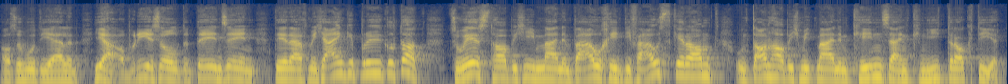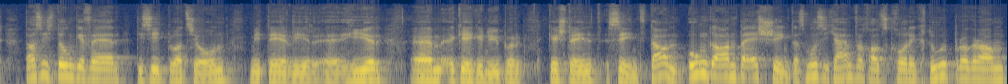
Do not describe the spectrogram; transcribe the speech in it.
also Woody Allen, ja, aber ihr solltet den sehen, der auf mich eingeprügelt hat. Zuerst habe ich ihm meinen Bauch in die Faust gerammt und dann habe ich mit meinem Kinn sein Knie traktiert. Das ist ungefähr die Situation, mit der wir äh, hier ähm, gegenübergestellt sind. Dann Ungarn-Bashing, das muss ich einfach als Korrekturprogramm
